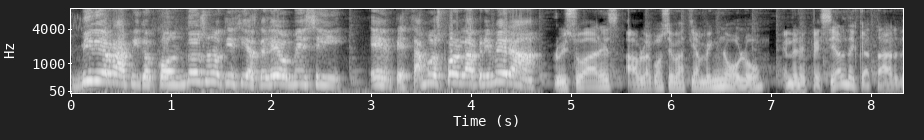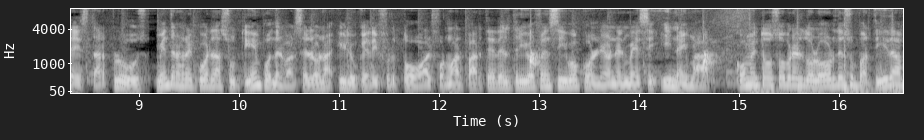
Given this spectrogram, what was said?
Vídeo rápido con dos noticias de Leo Messi Empezamos por la primera. Luis Suárez habla con Sebastián Vignolo en el especial de Qatar de Star Plus mientras recuerda su tiempo en el Barcelona y lo que disfrutó al formar parte del trío ofensivo con Lionel Messi y Neymar. Comentó sobre el dolor de su partida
